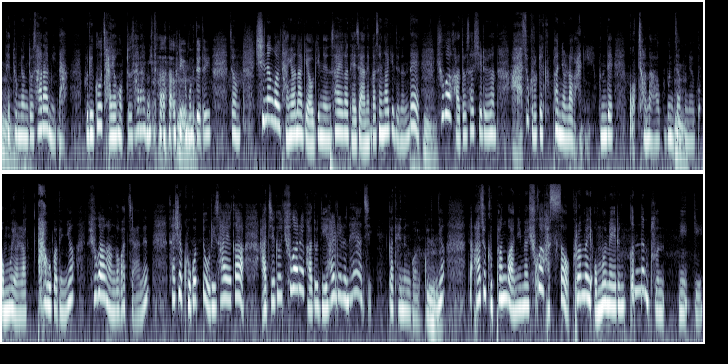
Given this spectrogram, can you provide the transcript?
음. 대통령도 살아 사람이다. 그리고 자영업도 사람이다. 우리 음. 모두들 좀 쉬는 걸 당연하게 여기는 사회가 되지 않을까 생각이 드는데 음. 휴가 가도 사실은 아주 그렇게 급한 연락 아니에요. 근데 꼭 전화하고 문자 음. 보내고 업무 연락 다 오거든요. 휴가 간 것 같지 않은 사실 그것도 우리 사회가 아직은 휴가를 가도 네 할 일은 해야지. 가 되는 거거든요. 음. 아주 급한 거 아니면 휴가 갔어. 그러면 업무 메일은 끊는 분위기.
